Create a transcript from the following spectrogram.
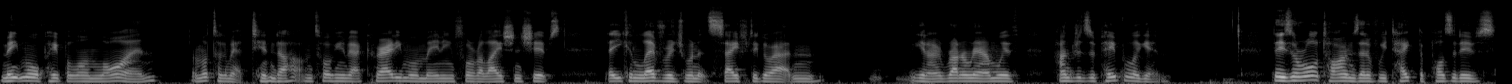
meet more people online. I'm not talking about Tinder, I'm talking about creating more meaningful relationships that you can leverage when it's safe to go out and you know run around with hundreds of people again. These are all times that if we take the positives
